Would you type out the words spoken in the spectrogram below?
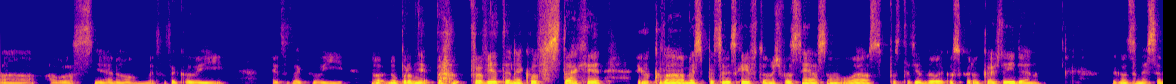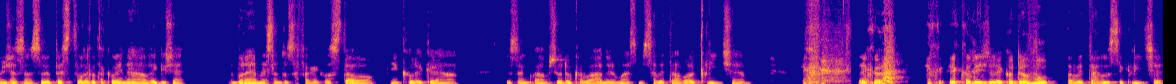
a, a vlastně, no, je to takový, je to takový, no, no pro, mě, pro mě ten jako vztah je jako k vám je specifický v tom, že vlastně já jsem u vás v podstatě byl jako skoro každý den. Dokonce myslím, že jsem si vypěstoval jako takový návyk, že, nebo ne, myslím, to se fakt jako stalo několikrát, že jsem k vám šel do kavárny, já jsem se vytahoval klíče, jako, jako, jako, jako když jdu jako domů a vytahuji si klíče,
